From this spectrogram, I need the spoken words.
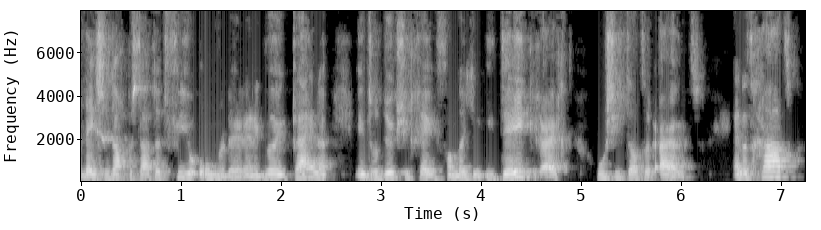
Deze dag bestaat uit vier onderdelen en ik wil je een kleine introductie geven van dat je een idee krijgt, hoe ziet dat eruit. En het gaat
